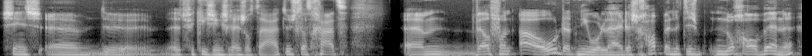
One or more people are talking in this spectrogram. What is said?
Sinds uh, de, het verkiezingsresultaat. Dus dat gaat wel van, oh, dat nieuwe leiderschap. En het is nogal wennen.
